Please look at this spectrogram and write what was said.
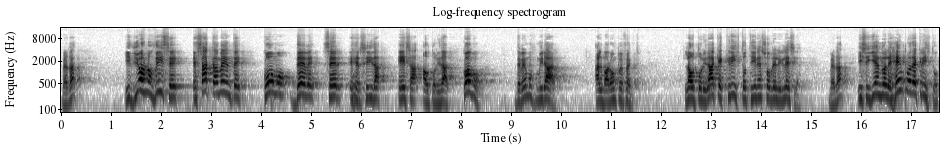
¿verdad? Y Dios nos dice exactamente cómo debe ser ejercida esa autoridad. ¿Cómo? Debemos mirar al varón perfecto. La autoridad que Cristo tiene sobre la iglesia, ¿verdad? Y siguiendo el ejemplo de Cristo,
